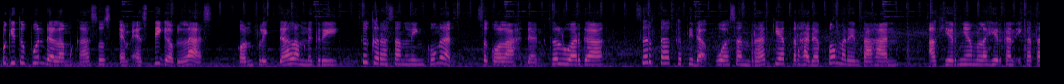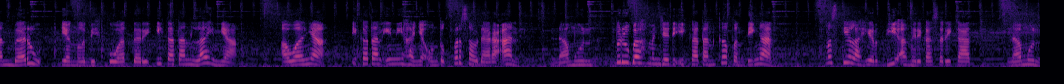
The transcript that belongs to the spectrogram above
Begitupun dalam kasus MS-13, konflik dalam negeri, kekerasan lingkungan, sekolah dan keluarga, serta ketidakpuasan rakyat terhadap pemerintahan akhirnya melahirkan ikatan baru yang lebih kuat dari ikatan lainnya. Awalnya, ikatan ini hanya untuk persaudaraan, namun berubah menjadi ikatan kepentingan. Meski lahir di Amerika Serikat, namun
